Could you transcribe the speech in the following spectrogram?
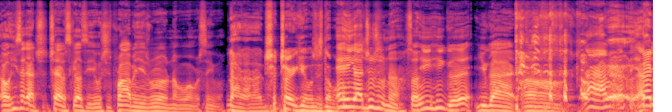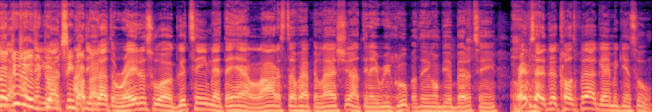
oh, he still got Travis Kelce, which is probably his real number one receiver. No, no, no. Terry Hill was his number. One. And one. he got Juju now, so he he good. You got um, nah, I, I think, I No, no, Juju is a good got- receiver. I I'm think you not- got the Raiders, who are a good team that they had a lot of stuff happen last year. I think they regroup. I think they're gonna be a better team. Ravens had a good close playoff game against who?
